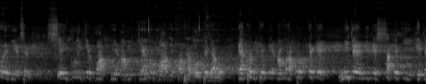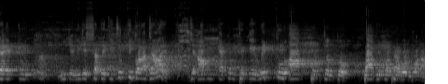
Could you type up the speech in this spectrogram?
করে দিয়েছেন, সেইগুলিকে বাদ দিয়ে আমি কেন বাজে কথা বলতে যাব? এখন থেকে আমরা প্রত্যেকে নিজে নিজের সাথে কি এটা একটু, নিজে নিজের সাথে কি চুক্তি করা যায়? যে আমি এখন থেকে মৃত্যুর আগ পর্যন্ত বাজে কথা বলব না।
